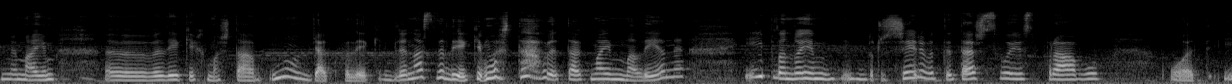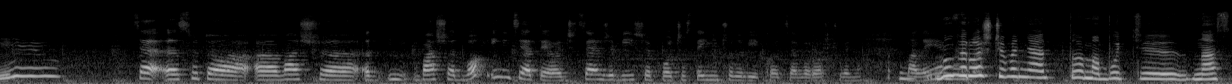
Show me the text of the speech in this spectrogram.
ми маємо е, великих масштаб, ну як великих, для нас великі масштаби. Так, маємо малини і плануємо розширювати теж свою справу. От, і Це е, суто е, ваш, е, ваша двох ініціатива, чи це вже більше по частині чоловіка, це вирощування малини? Ну, вирощування то, мабуть, нас,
